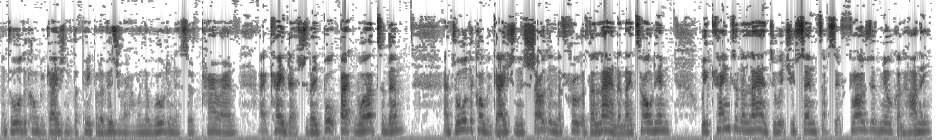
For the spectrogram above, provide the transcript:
and to all the congregation of the people of Israel in the wilderness of Paran at Kadesh. So they brought back word to them and to all the congregation and showed them the fruit of the land. And they told him, We came to the land to which you sent us. It flows with milk and honey,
